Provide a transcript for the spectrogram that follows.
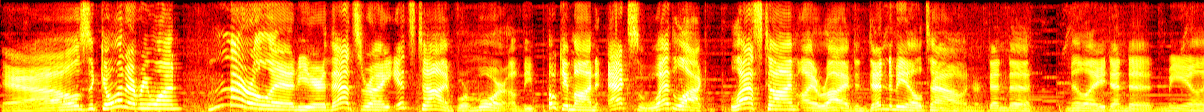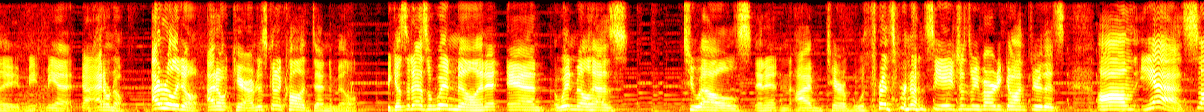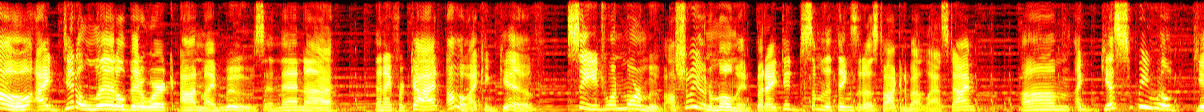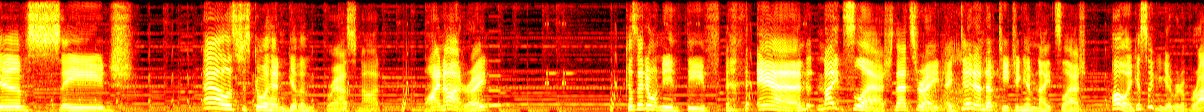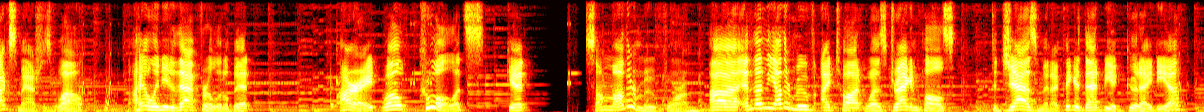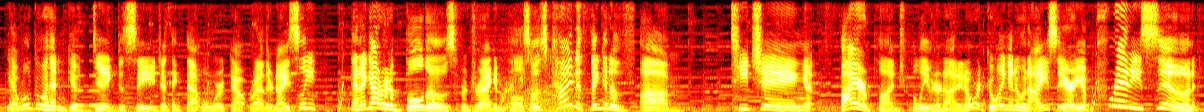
How's it going, everyone? Marriland here, that's right, it's time for more of the Pokemon X Wedlocke. Last time I arrived in Dendemille Town, or Denda... Mille, Denda, Mille, Mia, I don't know. I really don't. I don't care. I'm just gonna call it Dendemille because it has a windmill in it, and a windmill has two L's in it, and I'm terrible with French pronunciations. We've already gone through this. Um, yeah, so I did a little bit of work on my moves, and then, uh, then I forgot, oh, I can give Sage one more move. I'll show you in a moment, but I did some of the things that I was talking about last time. Um, I guess we will give Sage... Eh, let's just go ahead and give him Grass Knot. Why not, right? Because I don't need Thief. and Night Slash, that's right. I did end up teaching him Night Slash. Oh, I guess I can get rid of Rock Smash as well. I only needed that for a little bit. Alright, well, cool. Let's get some other move for him. Uh, and then the other move I taught was Dragon Pulse to Jasmine. I figured that'd be a good idea. Yeah, we'll go ahead and give Dig to Sage. I think that will work out rather nicely. And I got rid of Bulldoze for Dragon Pulse. I was kind of thinking of um, teaching Fire Punch, believe it or not. I know we're going into an ice area pretty soon,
